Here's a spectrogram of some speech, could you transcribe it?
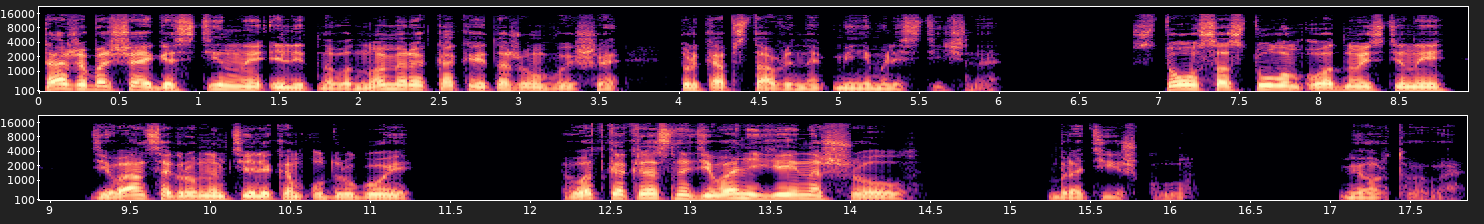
Та же большая гостиная элитного номера, как и этажом выше, только обставлена минималистично. Стол со стулом у одной стены, диван с огромным телеком у другой. Вот как раз на диване ей нашел братишку, мертвого.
